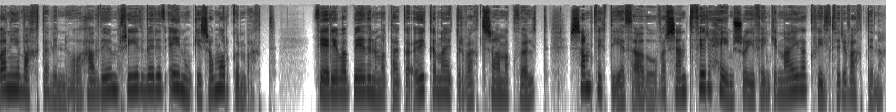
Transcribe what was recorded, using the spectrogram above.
vann ég vaktavinnu og hafði um hríð verið einungis á morgunvakt. Þegar ég var beðin um að taka auka næturvakt sama kvöld, samþykti ég það og var sendt fyrir heim svo ég fengi næga kvíld fyrir vaktina.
